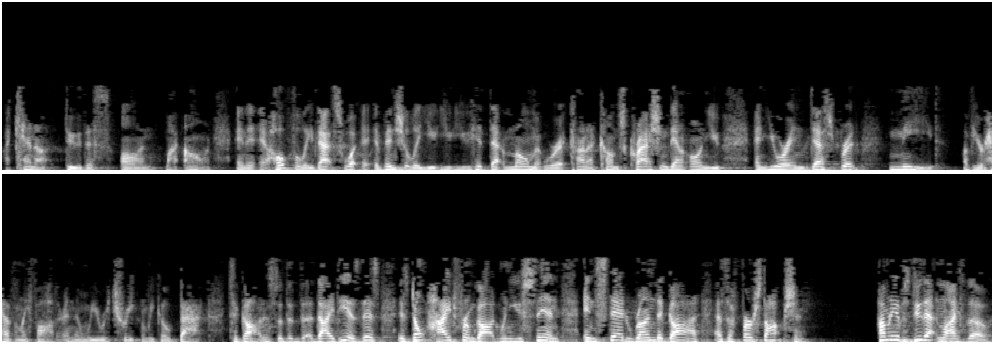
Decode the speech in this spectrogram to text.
I cannot do this on my own. And it, hopefully that's what eventually you, you, you hit that moment where it kind of comes crashing down on you and you are in desperate need of your heavenly father and then we retreat and we go back to god and so the, the, the idea is this is don't hide from god when you sin instead run to god as a first option how many of us do that in life though?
